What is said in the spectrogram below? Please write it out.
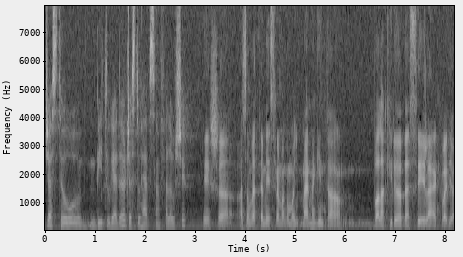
just to be together, just to have some fellowship. És uh, azon vettem észre magam, hogy már megint a valakiről beszélek, vagy a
